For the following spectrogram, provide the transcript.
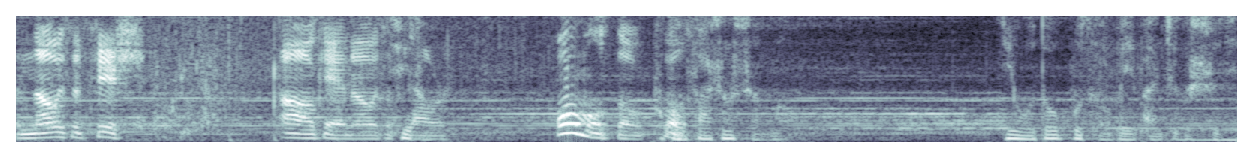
And now it's a fish. Oh, okay, now it's a 记住。 flower. Almost though, 不管 close. 发生什么，你我都不曾背叛这个世界。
